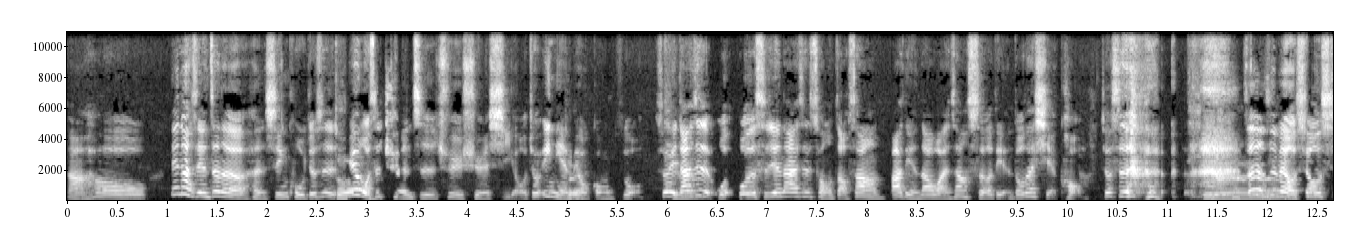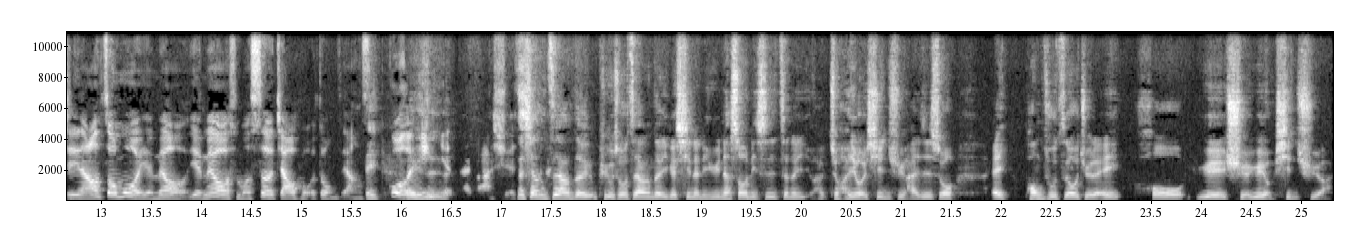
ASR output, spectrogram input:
然后那段时间真的很辛苦，就是因为我是全职去学习哦，就一年没有工作，所以但是我我的时间大概是从早上八点到晚上十二点都在写 code，就是 真的是没有休息，然后周末也没有也没有什么社交活动这样子。过了一年才把它学。那像这样的，譬如说这样的一个新的领域，那时候你是真的就很有兴趣，还是说哎碰触之后觉得哎？后越学越有兴趣啊，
